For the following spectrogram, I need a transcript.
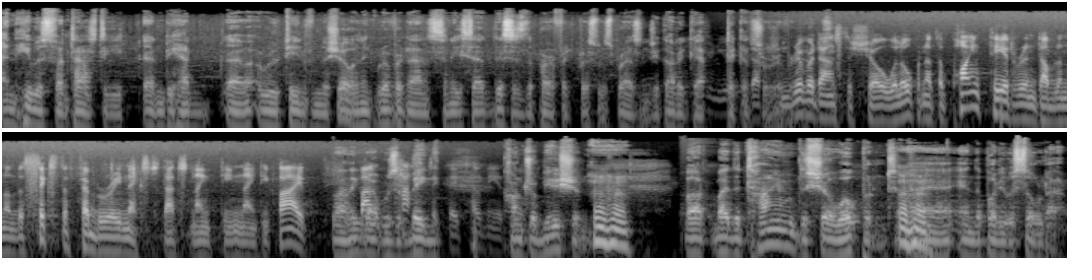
And he was fantastic. And he had uh, a routine from the show, I think Riverdance, and he said, "This is the perfect Christmas present. You got to get tickets for Riverdance." Riverdance, the show, will open at the Point Theatre in Dublin on the 6th of February next. That's 1995. Well, I think that was a big contribution. Mhm. But by the time the show opened, Mhm. uh, in the body was sold out.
